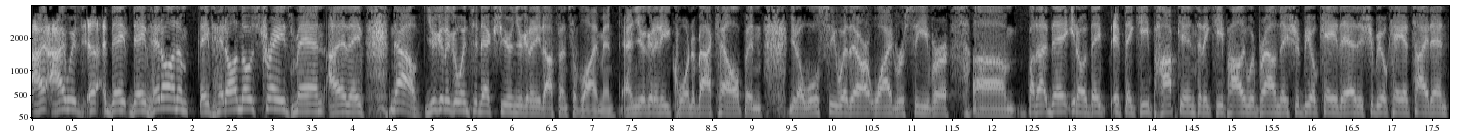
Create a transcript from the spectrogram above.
I, I would. Uh, they they've hit on them. They've hit on those trades, man. I, they now you're going to go into next year and you're going to need offensive linemen and you're going to need cornerback help and you know we'll see where they are at wide receiver. Um, but uh, they you know they if they keep Hopkins and they keep Hollywood Brown, they should be okay there. They should be okay at tight end.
